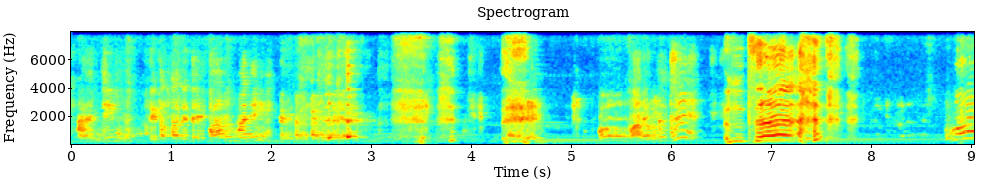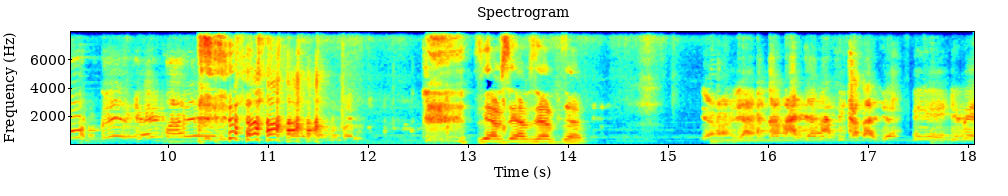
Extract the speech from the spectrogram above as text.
Anjing, kita tadi teh parum anjing. oh, parum tuh sih. Ente. Wah, parum. Bentar, bentar. Siap, siap, siap, siap. Ya, ya cut aja nanti cut aja. Nih, gini.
